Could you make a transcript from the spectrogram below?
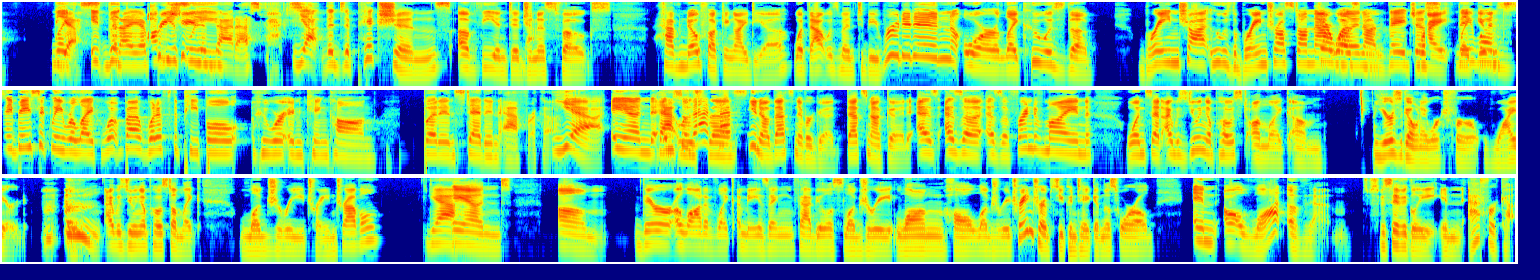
yes, it- and I appreciated that aspect. Yeah, the depictions of the indigenous folks have no fucking idea what that was meant to be rooted in or like who was the brain child who was the brain trust on that there was one. none. They just Right, they like, went. was- they basically were like, "What about what if the people who were in King Kong, but instead in Africa?" Yeah, and and so was that the- that's you know that's never good. That's not good. As as a as a friend of mine once said, I was doing a post on like um years ago when I worked for Wired. I was doing a post on like luxury train travel, yeah, and um there are a lot of like amazing, fabulous luxury long haul luxury train trips you can take in this world, and a lot of them specifically in Africa,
